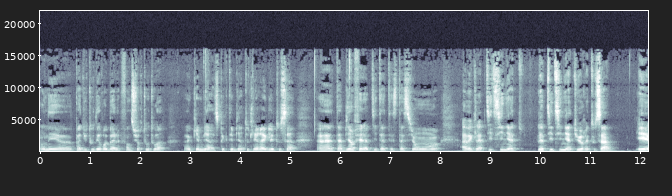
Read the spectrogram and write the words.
on n'est pas du tout des rebelles, enfin surtout toi qui aime bien respecter bien toutes les règles et tout ça, t'as bien fait la petite attestation avec la petite signature, la petite signature et tout ça. Et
